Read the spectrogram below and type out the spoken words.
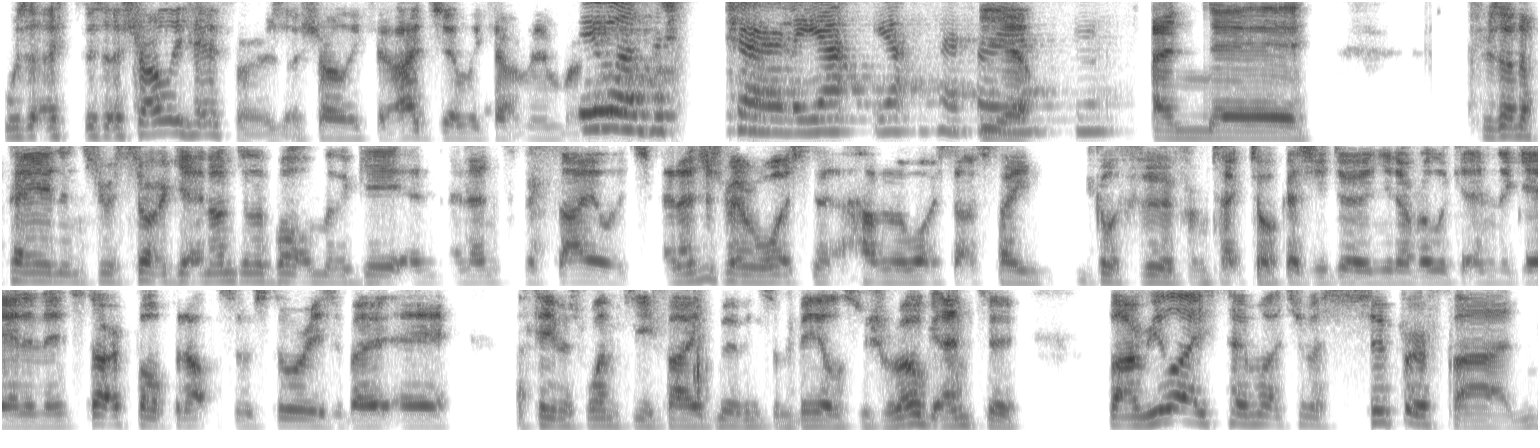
was it a, was it a Charlie Heifer? Is it a Charlie? I genuinely can't remember. It was a Charlie, yeah, yeah, Heifer, yeah, yeah. and. Uh, she was in a pen and she was sort of getting under the bottom of the gate and, and into the silage. And I just remember watching it, having a watch that was fine. Go through from TikTok as you do, and you never look at it again. And then started popping up some stories about uh, a famous 135 moving some bales, which we will get into. But I realised how much of a super fan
